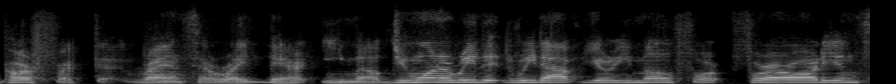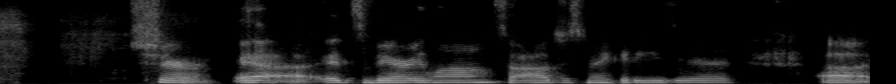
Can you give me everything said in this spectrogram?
Perfect answer right there email. Do you want to read it read out your email for for our audience? Sure. Yeah, it's very long, so I'll just make it easier. Uh,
